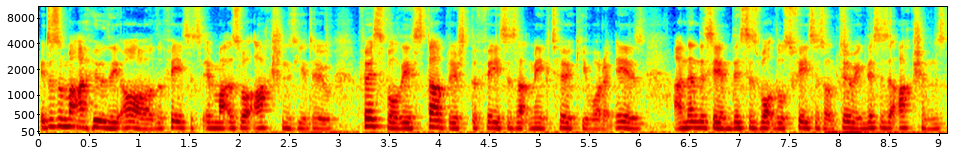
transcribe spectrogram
it doesn't matter who they are, the faces, it matters what actions you do. First of all, they establish the faces that make Turkey what it is, and then they're saying this is what those faces are doing, this is actions.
